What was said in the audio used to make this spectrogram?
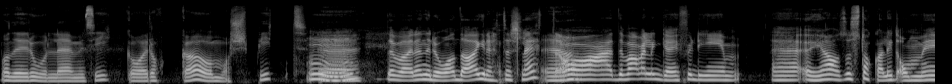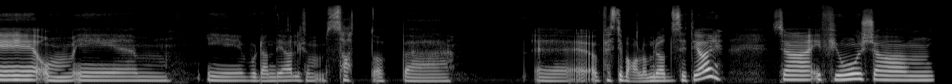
Både rolig musikk og rocka og moshpit. Mm. Eh, Det var en rå dag, rett og slett. Ja. Og det var veldig gøy fordi eh, øya også stokka litt om i, om i, i hvordan de har liksom satt opp eh, eh, festivalområdet sitt i år. Så i fjor så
